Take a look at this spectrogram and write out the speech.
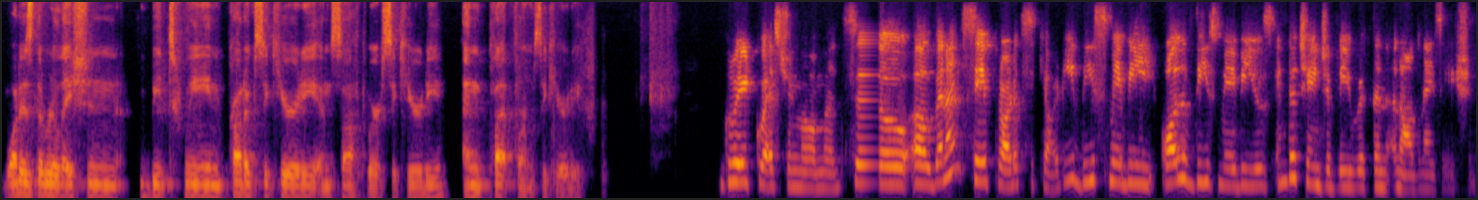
what is the relation between product security and software security and platform security? Great question, Mohammed. So uh, when I say product security, these may be, all of these may be used interchangeably within an organization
